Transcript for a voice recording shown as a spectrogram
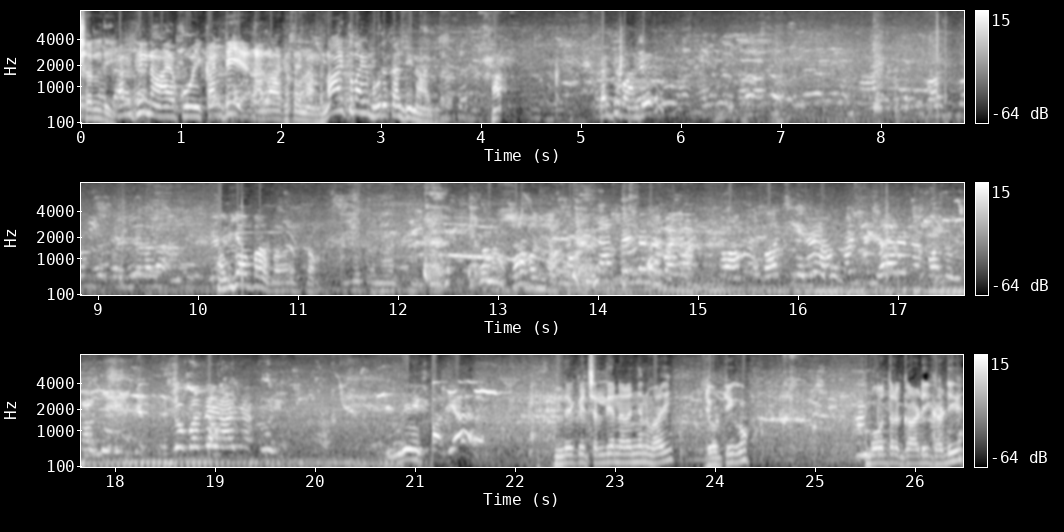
चल दी कंठी ना आए कोई कंठी रखते ना ना तुम्हारे भूरे कंठी ना आए लेके चल दिया निरंजन भाई, झोटी को। वो उधर गाड़ी खड़ी है।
